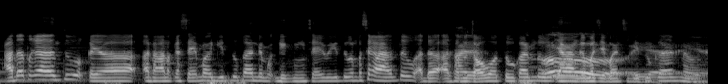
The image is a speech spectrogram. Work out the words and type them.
ada tuh kan tuh kayak anak-anak SMA gitu kan, dia geng-geng cewek gitu kan, pasti kan ada tuh ada, ada satu Ada. cowok tuh kan tuh yang agak banci-banci gitu iya, kan. Nah, Iya.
